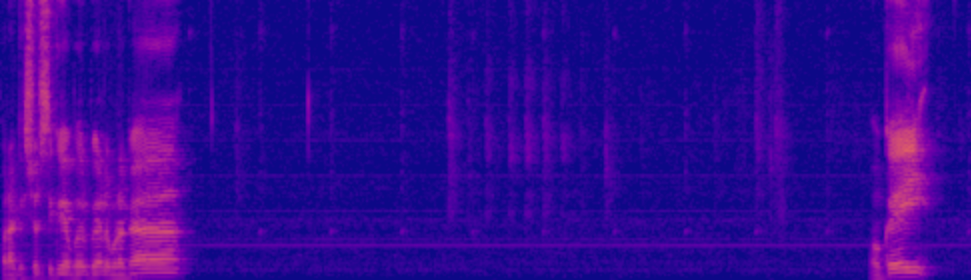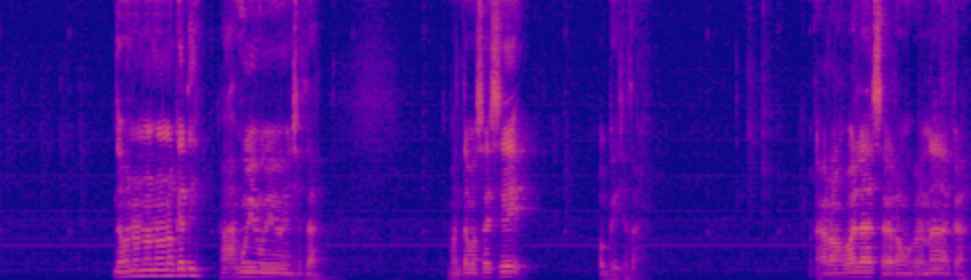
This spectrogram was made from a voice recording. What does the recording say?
Para que yo sí que voy a poder pegarlo por acá. Ok. No, no, no, no, no, quédate. Ah, muy bien, muy bien, ya está. Matamos a ese. Ok, ya está. Agarramos balas, agarramos granada acá.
